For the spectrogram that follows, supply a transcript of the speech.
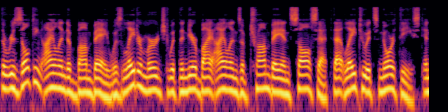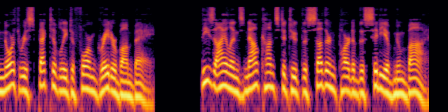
The resulting island of Bombay was later merged with the nearby islands of Trombay and Salsette that lay to its northeast and north respectively to form Greater Bombay. These islands now constitute the southern part of the city of Mumbai.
